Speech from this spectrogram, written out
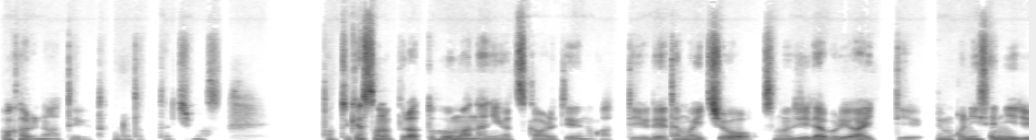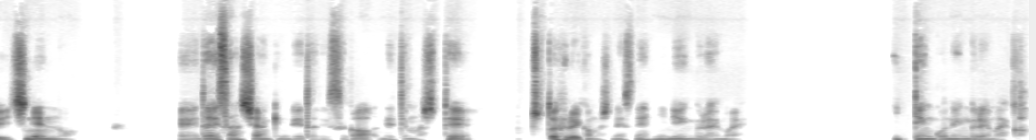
わかるなというところだったりします。ポッドキャストのプラットフォームは何が使われているのかっていうデータも一応、その GWI っていう、でもこれ2021年の、えー、第三四半期のデータですが出てまして、ちょっと古いかもしれないですね。2年ぐらい前。1.5年ぐらい前か。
